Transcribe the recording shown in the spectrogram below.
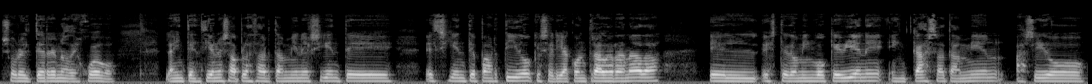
sobre el terreno de juego. La intención es aplazar también el siguiente, el siguiente partido, que sería contra el Granada, el, este domingo que viene, en casa también. Ha sido.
